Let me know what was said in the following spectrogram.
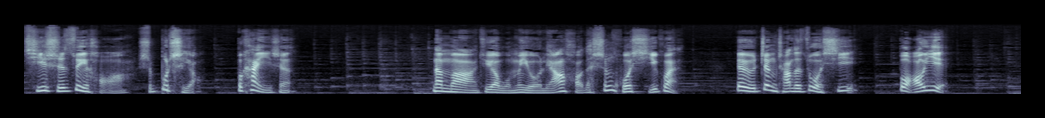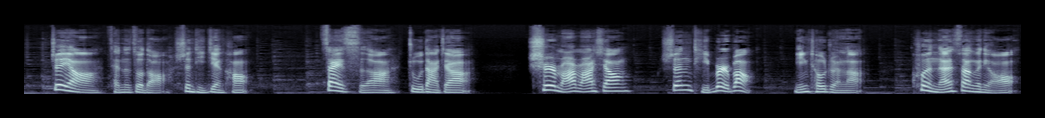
其实最好啊是不吃药、不看医生。那么就要我们有良好的生活习惯，要有正常的作息，不熬夜，这样才能做到身体健康。在此啊，祝大家吃嘛嘛香，身体倍儿棒。您瞅准了，困难算个鸟，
